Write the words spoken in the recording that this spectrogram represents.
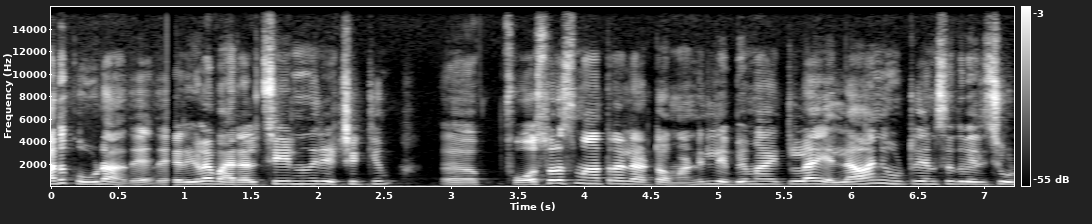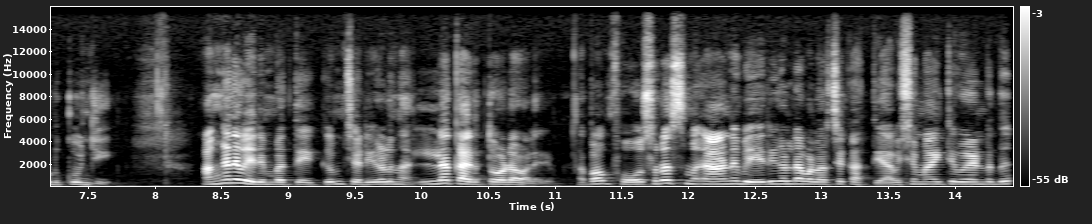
അതുകൂടാതെ ചെടികളെ വരൾച്ചയിൽ നിന്ന് രക്ഷിക്കും. ഫോസ്ഫറസ് മാത്രമല്ല കേട്ടോ. മണ്ണിൽ ലഭ്യമായിട്ടുള്ള എല്ലാ ന്യൂട്രിയൻസ് ഇത് വലിച്ചു കൊടുക്കുകയും ചെയ്യും. അങ്ങനെ വരുമ്പോഴത്തേക്കും ചെടികൾ നല്ല കരുത്തോടെ വളരും. അപ്പം ഫോസ്ഫറസ് ആണ് വേരുകളുടെ വളർച്ചയ്ക്ക് അത്യാവശ്യമായിട്ട് വേണ്ടത്.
